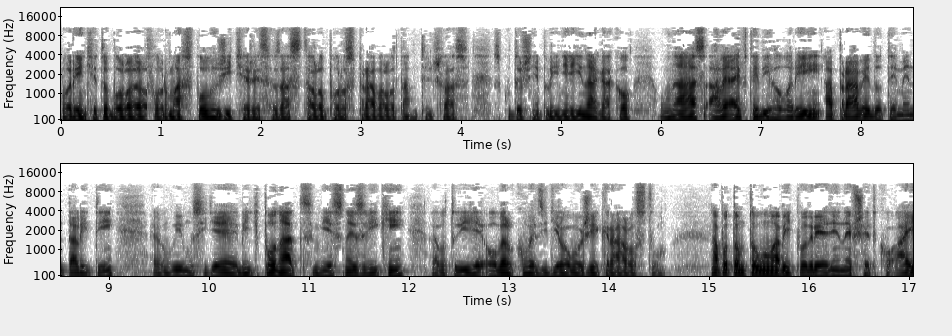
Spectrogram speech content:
v Oriente to bolo forma spolužitia, že sa zastalo, porozprávalo, tam ten čas skutočne plinie inak ako u nás, ale aj vtedy hovorí a práve do tej mentality vy musíte byť ponad miestne zvyky, lebo tu ide o veľkú vec, ide o Božie kráľovstvo. A potom tomu má byť podriadené všetko. Aj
